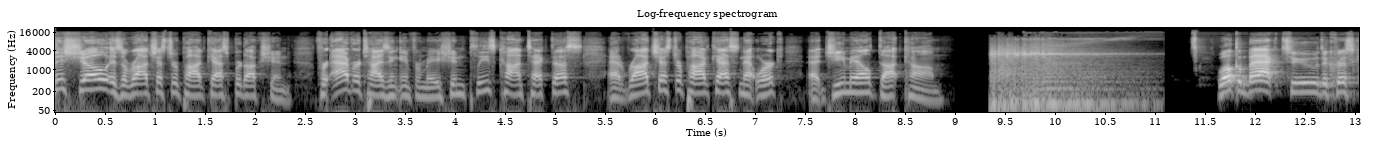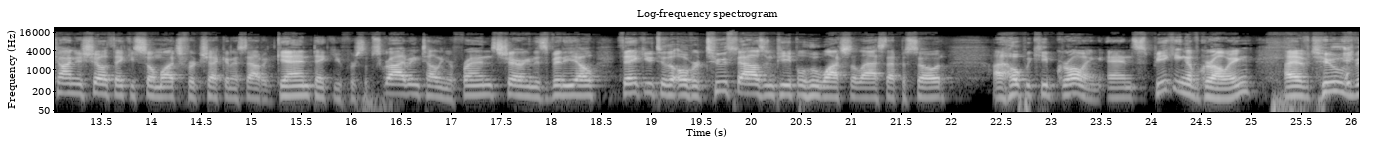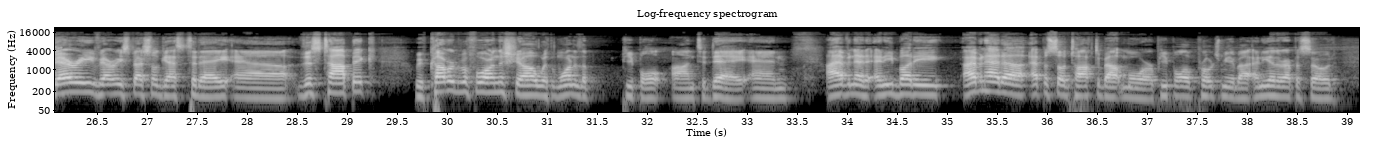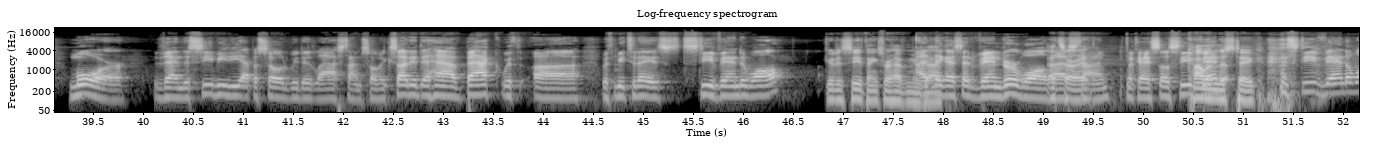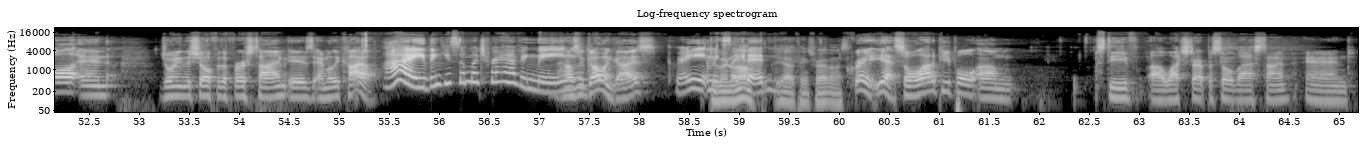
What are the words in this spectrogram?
This show is a Rochester podcast production. For advertising information, please contact us at Rochester Podcast Network at gmail.com. Welcome back to the Chris Kanye Show. Thank you so much for checking us out again. Thank you for subscribing, telling your friends, sharing this video. Thank you to the over 2,000 people who watched the last episode. I hope we keep growing. And speaking of growing, I have two very, very special guests today. Uh, this topic we've covered before on the show with one of the people on today, and I haven't had anybody, I haven't had an episode talked about more. People approach me about any other episode more than the CBD episode we did last time. So I'm excited to have back with uh, with me today is Steve Vanderwall. Good to see you. Thanks for having me I back. think I said Vanderwall That's last all right. time. Okay, so Steve Common Vander- mistake. Steve Vanderwall and joining the show for the first time is Emily Kyle. Hi, thank you so much for having me. How's it going, guys? Great, I'm Doing well. excited. Yeah, thanks for having us. Great. Yeah. So a lot of people, um, Steve, uh, watched our episode last time, and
